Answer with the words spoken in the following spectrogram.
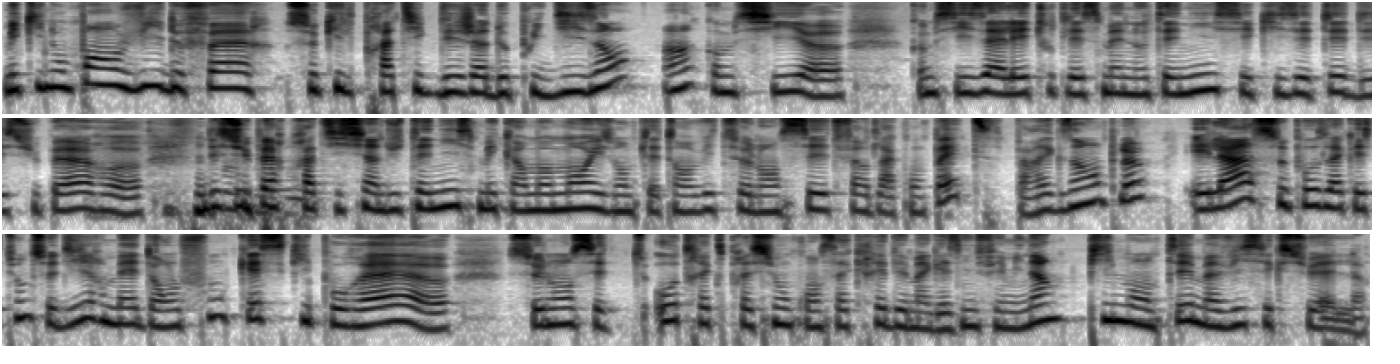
mais qui n'ont pas envie de faire ce qu'ils pratiquent déjà depuis dix ans, hein, comme si, euh, comme s'ils allaient toutes les semaines au tennis et qu'ils étaient des super, euh, des super praticiens du tennis, mais qu'à un moment ils ont peut-être envie de se lancer et de faire de la compète, par exemple. Et là, se pose la question de se dire, mais dans le fond, qu'est-ce qui pourrait, euh, selon cette autre expression consacrée des magazines féminins, pimenter ma vie sexuelle?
